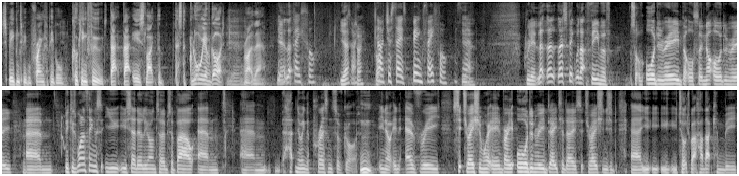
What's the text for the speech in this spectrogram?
speaking to people, praying for people, cooking food. That that is like the that's the glory of God right there. Yeah, Being faithful. yeah, Sorry. sorry. No. I'd just say it's being faithful, isn't Yeah. it? Brilliant. Let, let, us stick with that theme of sort of ordinary, but also not ordinary. Um, because one of the things that you, you said earlier on, Tobes, about um, um, ha- knowing the presence of God. You know, in every situation we're in, very ordinary day-to-day situations, you, uh, you, you, you talked about how that can be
